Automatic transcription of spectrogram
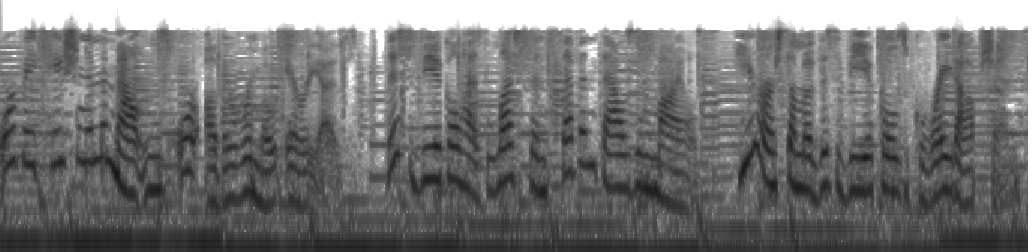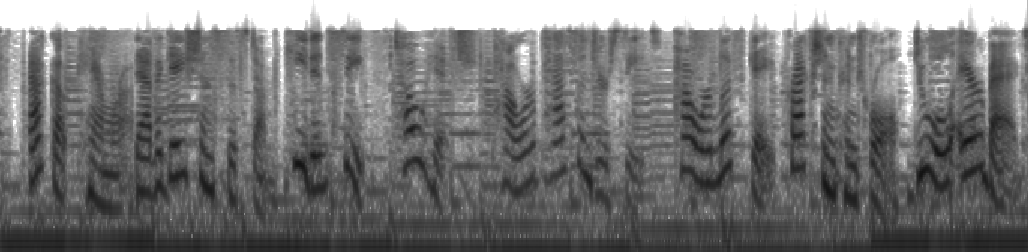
or vacation in the mountains or other remote areas. This vehicle has less than 7,000 miles. Here are some of this vehicle's great options. Backup camera, navigation system, heated seats, tow hitch, power passenger seat, power liftgate, traction control, dual airbags,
